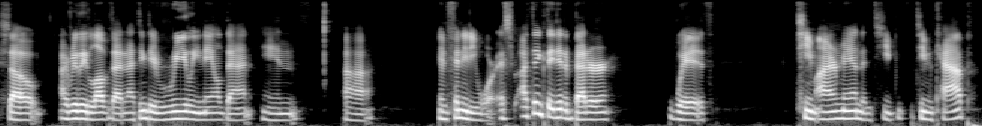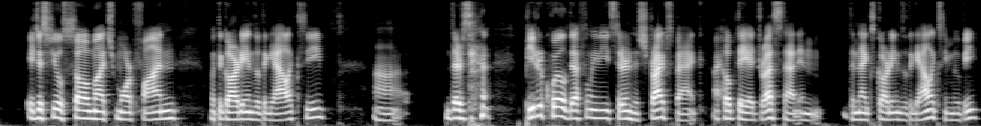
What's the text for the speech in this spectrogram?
So I really love that, and I think they really nailed that in uh, Infinity War. I think they did it better with Team Iron Man than Team Team Cap. It just feels so much more fun with the Guardians of the Galaxy. Uh, there's Peter Quill definitely needs to earn his stripes back. I hope they address that in the next Guardians of the Galaxy movie.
